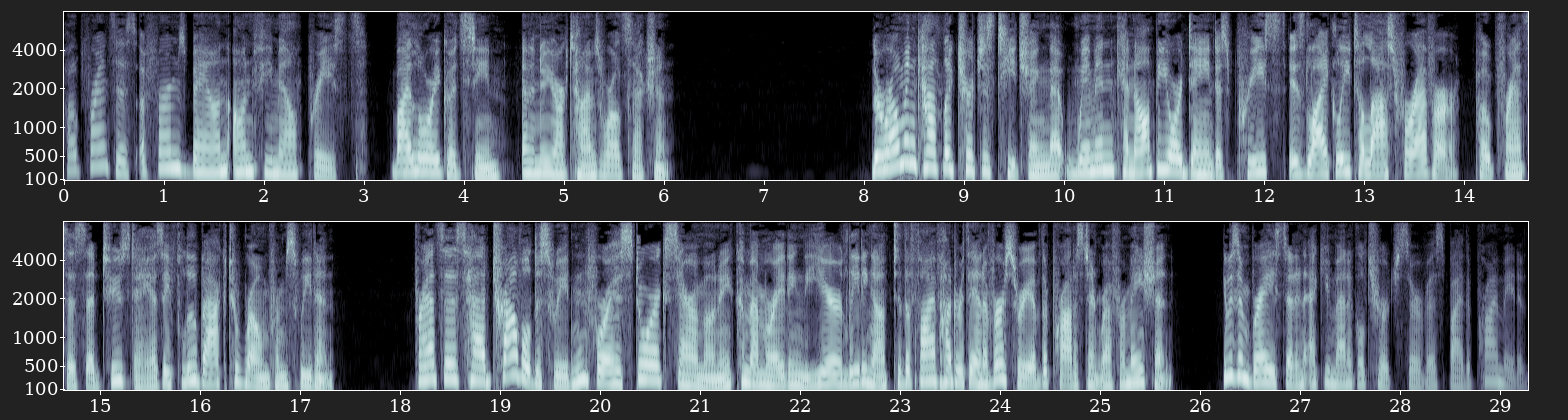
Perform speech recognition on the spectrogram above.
Pope Francis affirms ban on female priests by Laurie Goodstein in the New York Times World section. The Roman Catholic Church's teaching that women cannot be ordained as priests is likely to last forever, Pope Francis said Tuesday as he flew back to Rome from Sweden. Francis had traveled to Sweden for a historic ceremony commemorating the year leading up to the 500th anniversary of the Protestant Reformation. He was embraced at an ecumenical church service by the primate of the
